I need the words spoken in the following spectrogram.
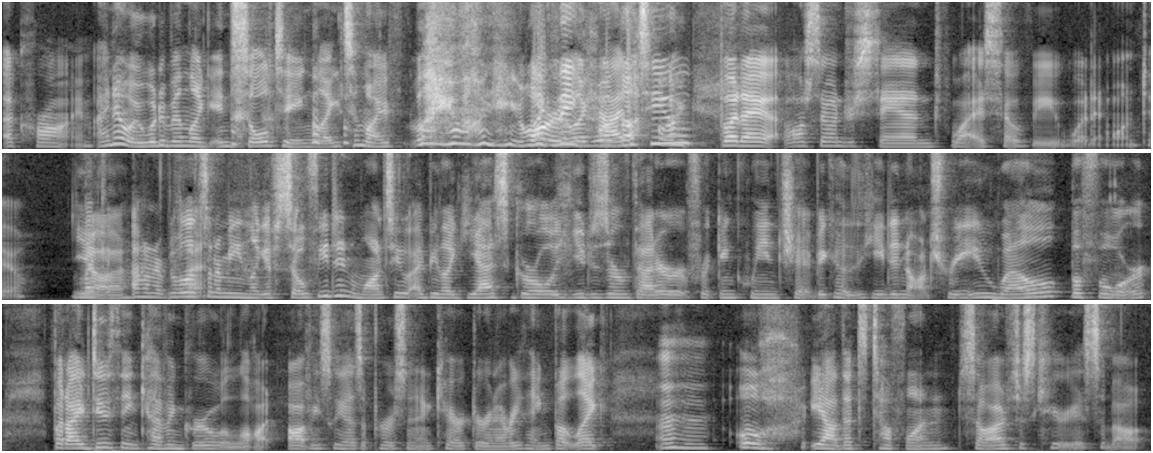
a crime. I know it would have been like insulting, like to my like fucking Like heart. they like, had the to, fuck? but I also understand why Sophie wouldn't want to. Yeah, like, 100%. well, that's what I mean. Like, if Sophie didn't want to, I'd be like, "Yes, girl, you deserve better, freaking queen shit," because he did not treat you well before. But I do think Kevin grew a lot, obviously, as a person and character and everything. But like, Mm-hmm. oh yeah, that's a tough one. So I was just curious about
